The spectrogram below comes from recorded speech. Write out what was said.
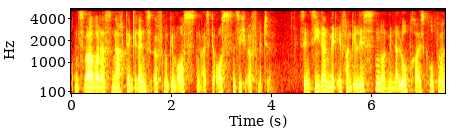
Und zwar war das nach der Grenzöffnung im Osten, als der Osten sich öffnete, sind sie dann mit Evangelisten und mit einer Lobpreisgruppe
